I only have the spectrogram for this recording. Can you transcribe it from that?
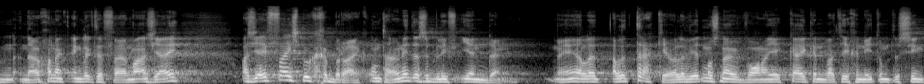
nou gaan ek eintlik te ver, maar as jy as jy Facebook gebruik, onthou net asseblief een ding. Nee, hulle hulle trek jou. Hulle weet mos nou waarna jy kyk en wat jy geniet om te sien.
